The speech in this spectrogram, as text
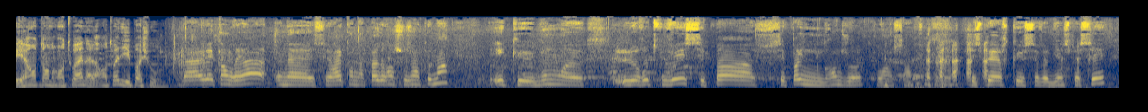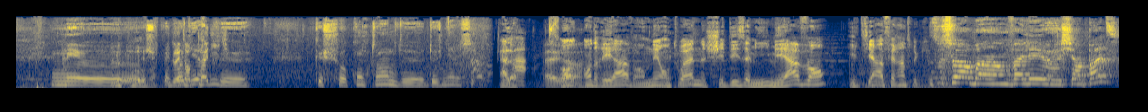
et à entendre Antoine. Alors Antoine, il est pas chaud. Bah, avec Andrea, c'est vrai qu'on n'a pas grand chose en commun. Et que bon, euh, le retrouver, c'est pas, c'est pas une grande joie pour l'instant. J'espère que ça va bien se passer, mais euh, je peux Il doit pas être en dire panique. que que je sois content de, de venir ici. Alors, An- là. Andrea va emmener Antoine chez des amis, mais avant, il tient à faire un truc. Ce soir, ben, on va aller euh, chez un pote.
